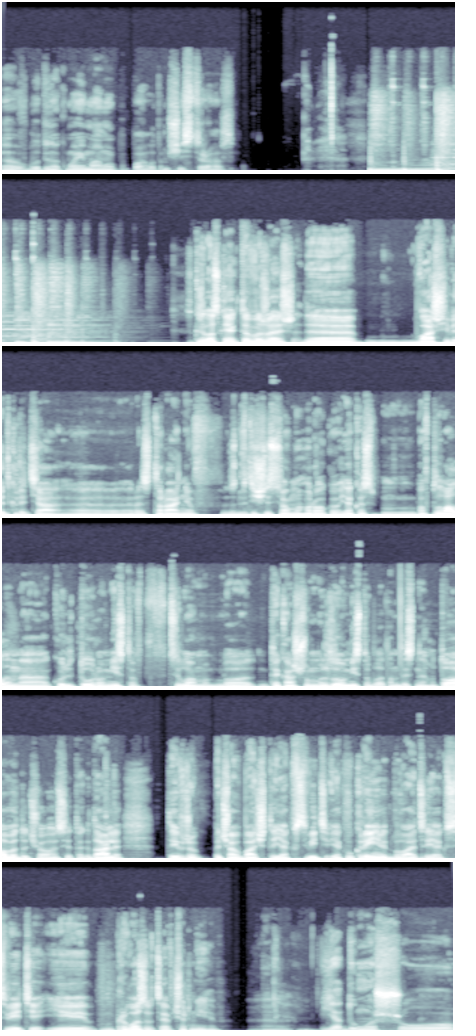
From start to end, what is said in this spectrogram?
Е, В будинок моєї мами попало там 6 разів. Скажи, будь ласка, як ти вважаєш, е, ваші відкриття е, ресторанів з 2007 року якось повпливали на культуру міста в- цілому? Бо ти кажеш, що можливо місто було там десь не готове до чогось і так далі. Ти вже почав бачити, як в світі, як в Україні відбувається, як в світі, і привозив це в Чернігів. Е, Я думаю, що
